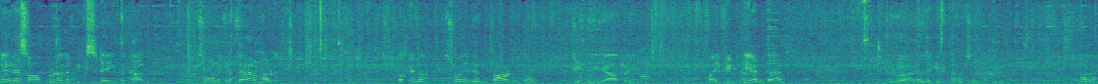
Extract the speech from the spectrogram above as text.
వేరే షాపులాగా ఫిక్స్డ్ అయితే కాదు. సో మనం ఇక్కడ బేరం ఆడొచ్చు. ఓకేనా? సో ఇది ఎంత అడుగుదాం ఇది యాభై. ఫైవ్ ఫిఫ్టీ అంట. ఎంతకి ఇస్తారో చూద్దాం ఆ,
